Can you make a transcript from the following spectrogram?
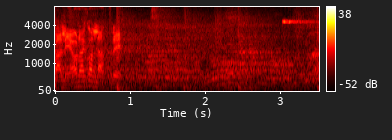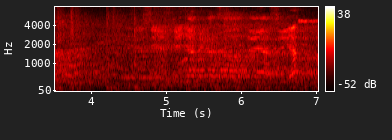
Vale, ahora con las tres. ¿Ya?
